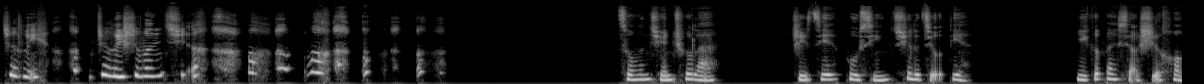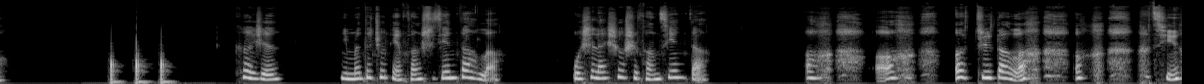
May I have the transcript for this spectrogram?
这里这里是温泉。从温泉出来。直接步行去了酒店。一个半小时后，客人，你们的钟点房时间到了，我是来收拾房间的。哦哦哦！知道了，啊，请，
